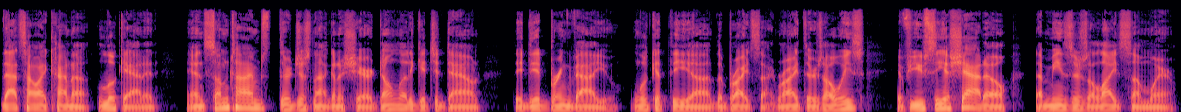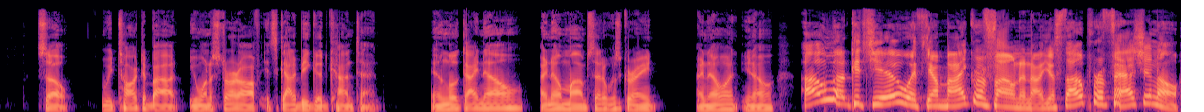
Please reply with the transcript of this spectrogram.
that's how I kind of look at it. And sometimes they're just not going to share. Don't let it get you down. They did bring value. Look at the uh, the bright side, right? There's always if you see a shadow, that means there's a light somewhere. So we talked about you want to start off, it's got to be good content. And look, I know, I know mom said it was great. I know it, you know. Oh, look at you with your microphone and all. You're so professional.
